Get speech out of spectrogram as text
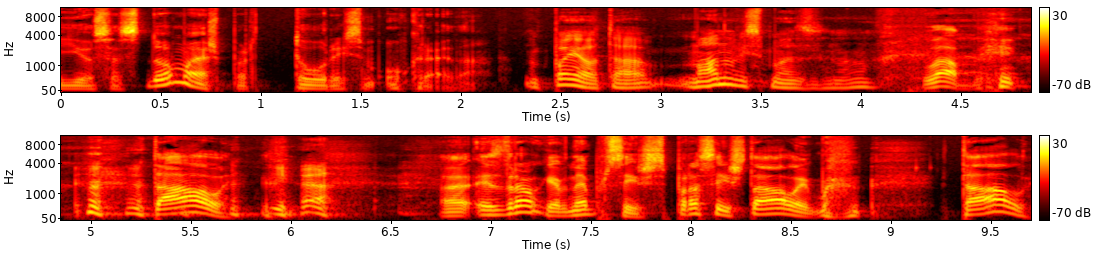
jūs esat domājuši par turismu Ukrajinā? Nu, pajautā man vismaz. Nu. Labi, tāli. Es draugiem neprasīšu, es prasīšu tālim. Tāli,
